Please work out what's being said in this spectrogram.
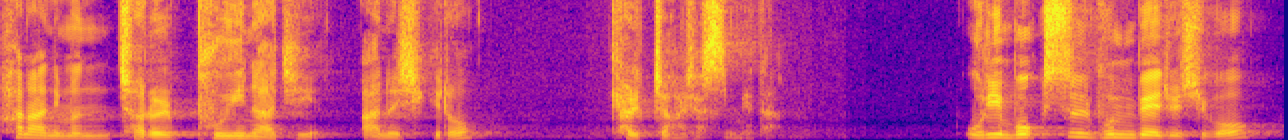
하나님은 저를 부인하지 않으시기로 결정하셨습니다. 우리 몫을 분배해 주시고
